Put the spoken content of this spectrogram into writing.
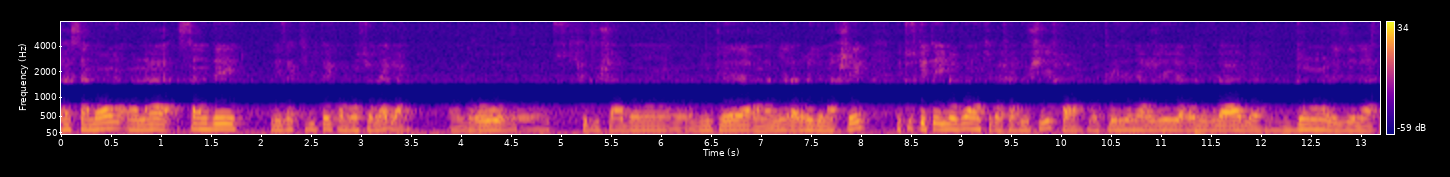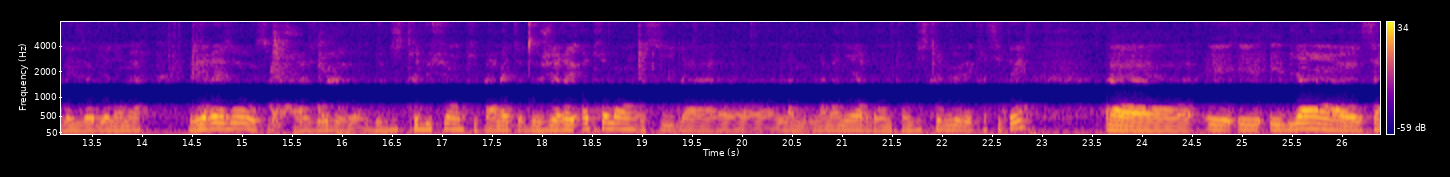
récemment, on a scindé les activités conventionnelles en gros, euh, tout ce qui fait du charbon euh, nucléaire, on l'a mis à l'abri du marché. Et tout ce qui était innovant, qui va faire du chiffre, donc les énergies renouvelables, dont les, éoliennes en mer, les réseaux aussi, les réseaux de, distribution qui permettent de gérer autrement aussi la manière dont on distribue l'électricité, euh, et, bien, euh, ça,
